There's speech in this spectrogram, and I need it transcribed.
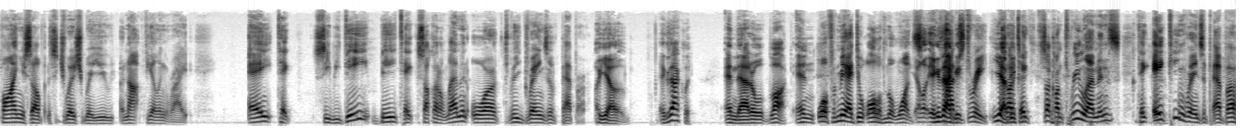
find yourself in a situation where you are not feeling right, A, take CBD, B, take suck on a lemon, or three grains of pepper. Oh, yeah, exactly. And that'll block. And Well, for me, I do all of them at once. Oh, exactly. Times three. Yeah, So I take suck on three lemons, take 18 grains of pepper,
